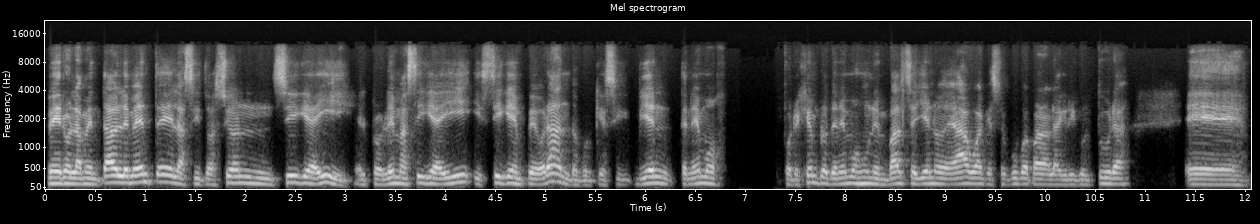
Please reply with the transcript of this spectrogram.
pero lamentablemente la situación sigue ahí, el problema sigue ahí y sigue empeorando, porque si bien tenemos, por ejemplo, tenemos un embalse lleno de agua que se ocupa para la agricultura, eh,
